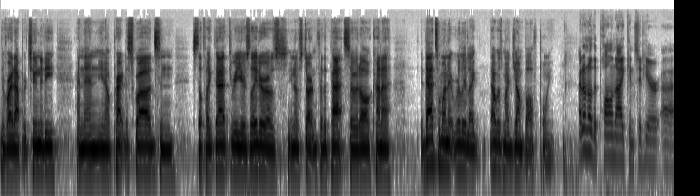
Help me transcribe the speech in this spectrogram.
the right opportunity. And then, you know, practice squads and stuff like that. Three years later, I was, you know, starting for the Pats. So it all kind of, that's when it really like that was my jump off point. I don't know that Paul and I can sit here. Uh,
